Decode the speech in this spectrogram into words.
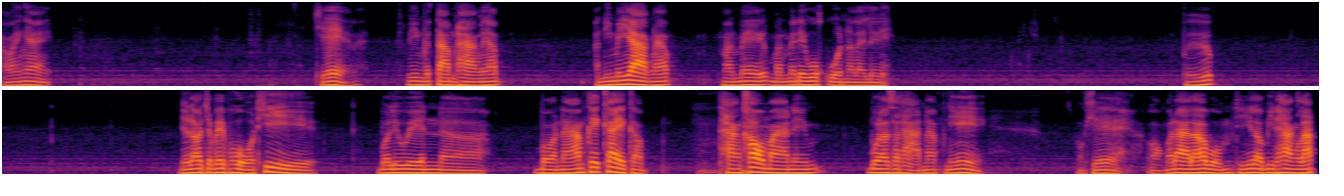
เอาง่ายๆโอเค วิ่งไปตามทางเลยครับ อันนี้ไม่ยากนะครับ มันไม่ มันไม่ได้วกวนอะไรเลยปึ๊บ เดี๋ยวเราจะไปโผล่ที่บริเวณเอ่อบ่อน้ำใกล้ๆกับทางเข้ามาในโบราณสถานนะครับนี่ โอเค ออกมาได้แล้วครับผม ทีนี้เรามีทางลัด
